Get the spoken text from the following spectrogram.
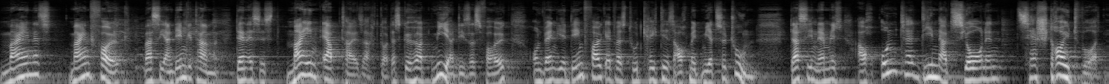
meines, mein Volk, was sie an dem getan haben, denn es ist mein Erbteil, sagt Gott. Es gehört mir, dieses Volk. Und wenn ihr dem Volk etwas tut, kriegt ihr es auch mit mir zu tun. Dass sie nämlich auch unter die Nationen zerstreut wurden.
